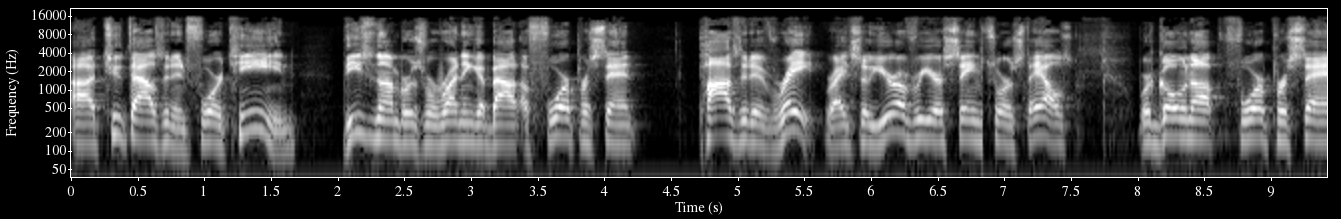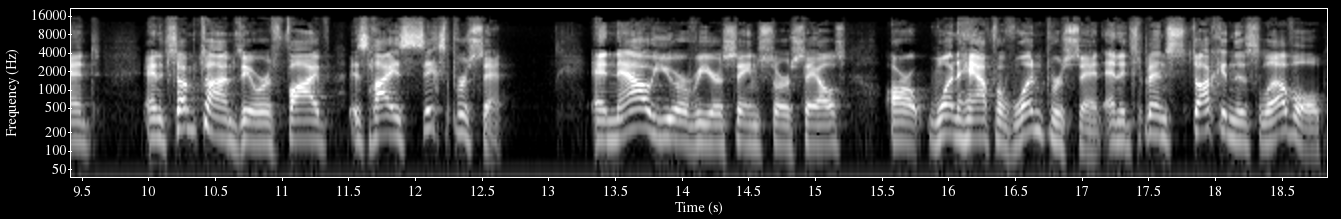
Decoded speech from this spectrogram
uh, 2014 these numbers were running about a 4% positive rate, right? So year over year, same store sales were going up 4%. And sometimes they were five, as high as 6%. And now year over year, same store sales are one half of 1%. And it's been stuck in this level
